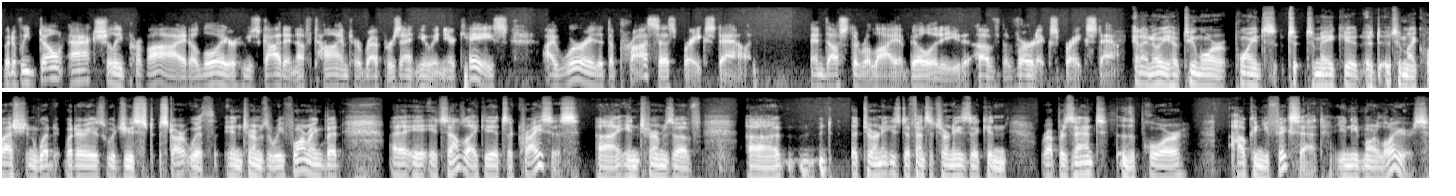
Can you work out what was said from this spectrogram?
But if we don't actually provide a lawyer who's got enough time to represent you in your case, I worry that the process breaks down and thus the reliability of the verdicts breaks down. And I know you have two more points to, to make it uh, to my question. What what areas would you st- start with in terms of reforming? But uh, it, it, sounds like it's a crisis uh, in terms of uh, attorneys, defense attorneys that can represent the poor. How can you fix that? You need more lawyers.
